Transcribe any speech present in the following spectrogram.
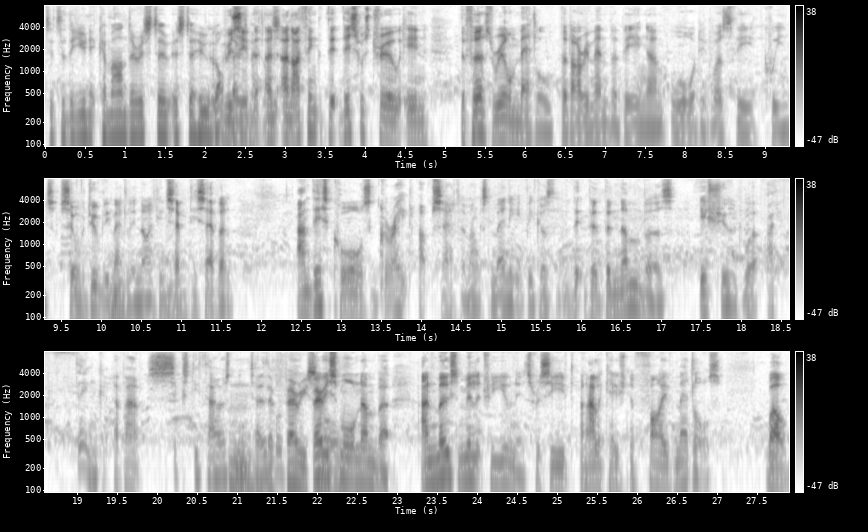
to, to the unit commander as to as to who got those received it. medals. And, and I think th- this was true in the first real medal that I remember being um, awarded was the Queen's Silver Jubilee Mm. Medal in 1977. And this caused great upset amongst many because the, the, the numbers issued were, I think, about 60,000 in Mm, they're total. very Very small. small number. And most military units received an allocation of five medals. Well,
